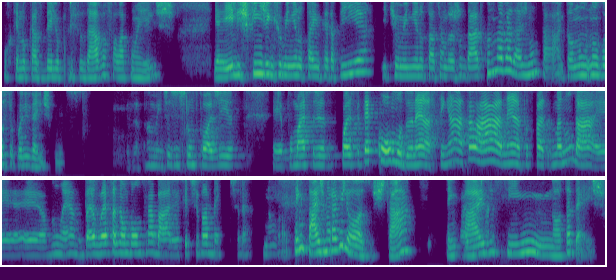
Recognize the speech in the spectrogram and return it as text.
porque no caso dele eu precisava falar com eles. E aí eles fingem que o menino está em terapia e que o menino está sendo ajudado, quando na verdade não está. Então não, não vou ser conivente com isso. Exatamente. A gente não pode é, por mais que seja, pode ser até cômodo, né? Assim, ah, tá lá, né? Tô fazendo, mas não dá, é, é não é, não é fazer um bom trabalho, efetivamente, né? Tem pais maravilhosos, tá? Tem pais, assim, nota 10.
